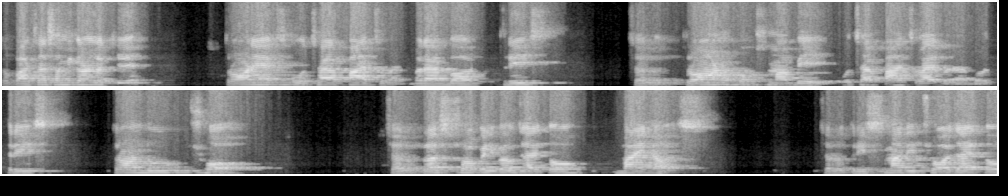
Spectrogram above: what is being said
તો પાછા સમીકરણ લખીએ. ત્રણ એક્સ ઓછા પાંચ વાય બરાબર ત્રીસ. ચલો, ત્રણ કૌંસમાં બે ઓછા પાંચ વાય બરાબર ત્રીસ. ત્રણ દુ છ. ચલો, પ્લસ છ પેલી બાજુ જાય તો માઇનસ. ચલો ત્રીસમાંથી છ જાય તો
